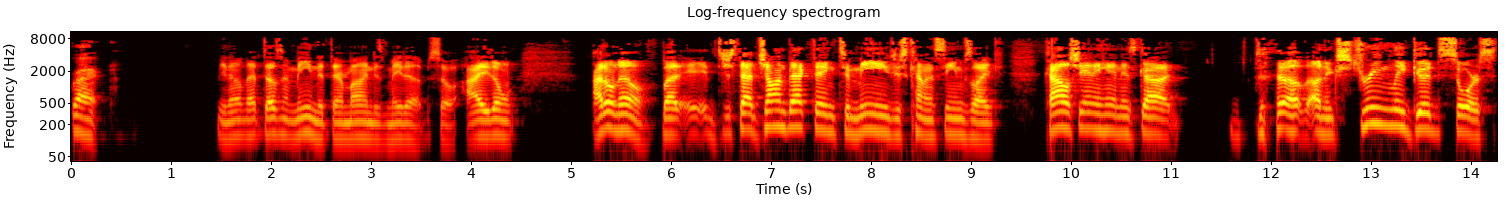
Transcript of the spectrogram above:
right. You know, that doesn't mean that their mind is made up. So I don't, I don't know, but it, just that John Beck thing to me just kind of seems like Kyle Shanahan has got an extremely good source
